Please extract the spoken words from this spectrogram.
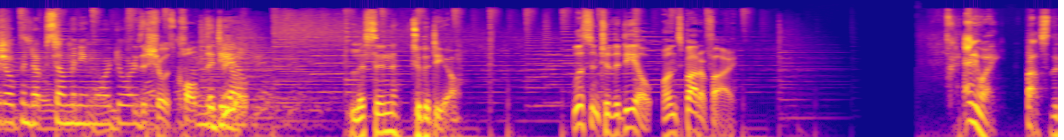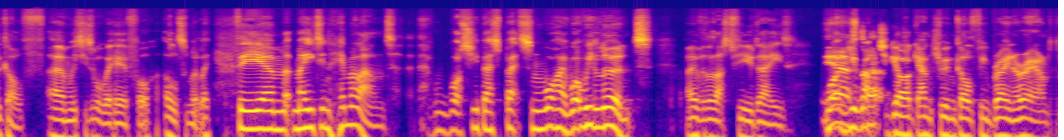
It opened up so many more doors. The show is called The Deal. Listen to The Deal. Listen to the deal on Spotify. Anyway, back to the golf, um, which is what we're here for ultimately. The um, Made in Himmerland. What's your best bets and why? What have we learnt over the last few days? What have you so- wrapped your gargantuan golfing brain around?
